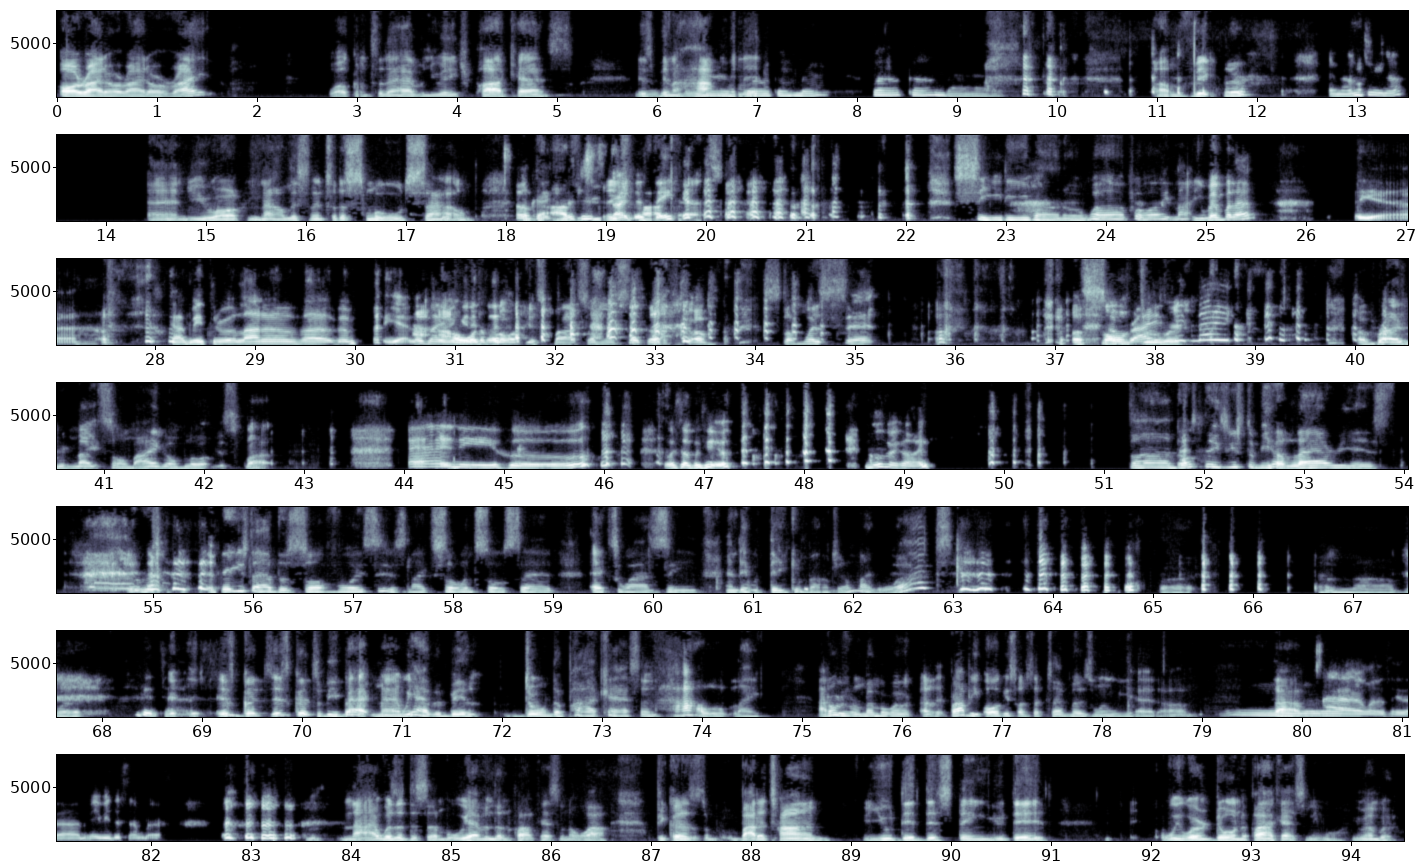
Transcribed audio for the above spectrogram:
All right, all right, all right. Welcome to the Avenue H podcast. It's been a hot minute. Welcome back. Welcome back. I'm Victor, And I'm Gina. and you are now listening to the smooth sound of Okay, the just start Avenue H podcast. CD 101.9. You remember that? Yeah. Got me through a lot of uh them. Yeah, let's not I even get want to blow up your spot. Someone said that. Um, someone said a, a song Brian to it, McKnight. a Brian McKnight song. But I ain't gonna blow up your spot. Anywho, what's up with you? Moving on. Son, those things used to be hilarious. Was- they used to have the soft voices like so and so said X Y Z, and they were thinking about you. I'm like, what? But, nah, but Good it- it's good. It's good to be back, man. We haven't been doing the podcast and how like I don't even remember when. Uh, probably August or September is when we had. um Mm, I don't want to say that. Maybe December. Nah, it wasn't December. We haven't done the podcast in a while because by the time you did this thing you did, we weren't doing the podcast anymore. You remember?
